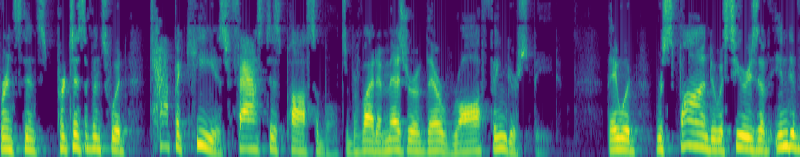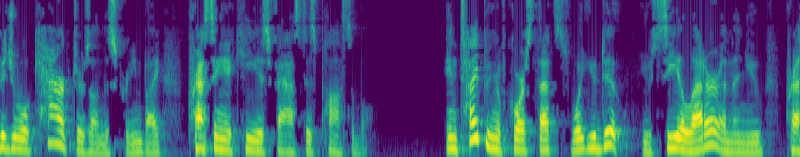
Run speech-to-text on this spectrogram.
For instance, participants would tap a key as fast as possible to provide a measure of their raw finger speed. They would respond to a series of individual characters on the screen by pressing a key as fast as possible. In typing, of course, that's what you do. You see a letter and then you press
